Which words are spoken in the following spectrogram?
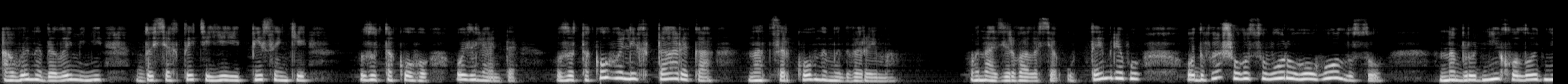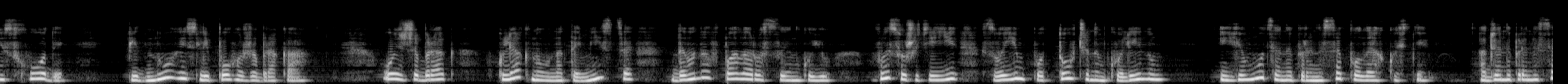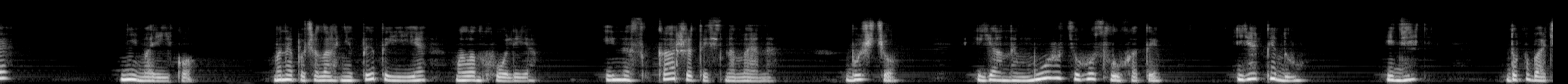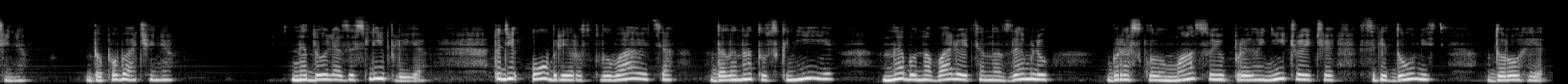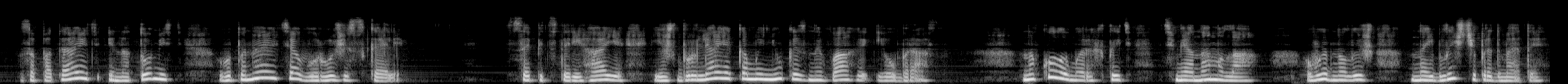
А ви не дали мені досягти тієї пісеньки з отакого, ось гляньте, з отакого ліхтарика над церковними дверима. Вона зірвалася у темряву від вашого суворого голосу на брудні холодні сходи під ноги сліпого жебрака. Ось жебрак вклякнув на те місце, де вона впала росинкою, висушить її своїм потовченим коліном, і йому це не принесе полегкості. Адже не принесе? Ні, Марійко. Мене почала гнітити її меланхолія. І не скаржитись на мене. Бо що? Я не можу цього слухати. Я піду. Ідіть, до побачення, до побачення. Недоля засліплює, тоді обрії розпливаються, далина тускніє, небо навалюється на землю бресклою масою, пригнічуючи свідомість, дороги западають і натомість випинаються ворожі скелі. Все підстерігає і жбурляє каменюки зневаги і образ. Навколо мерехтить тьмяна мла видно лише найближчі предмети.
